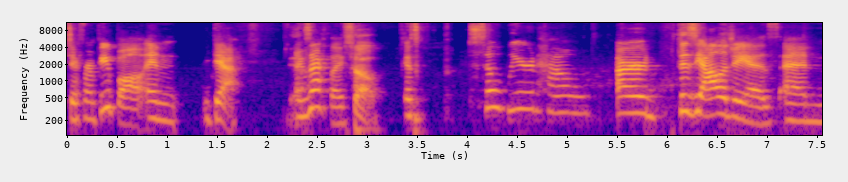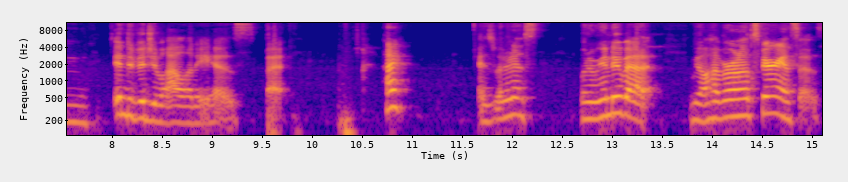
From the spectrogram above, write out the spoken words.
different people. And yeah, Yeah. exactly. so it's So weird how our physiology is and individuality is. But hey, is what it is. What are we gonna do about it? We all have our own experiences.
